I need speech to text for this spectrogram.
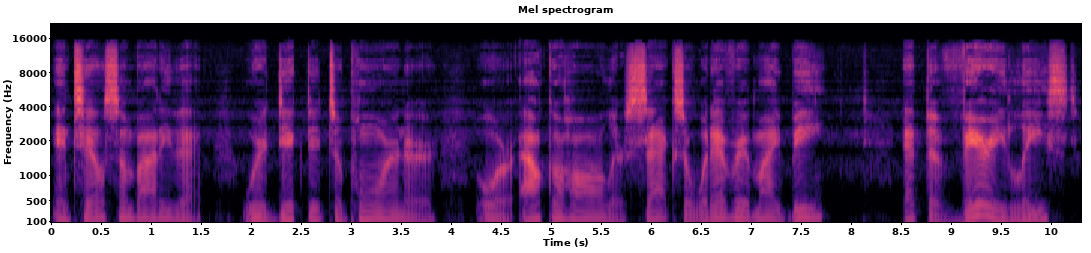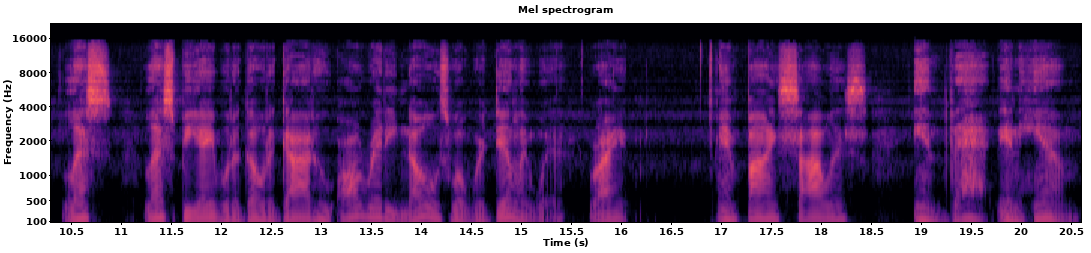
and tell somebody that we're addicted to porn or or alcohol or sex or whatever it might be, at the very least, let's let's be able to go to God who already knows what we're dealing with, right? And find solace in that, in Him.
